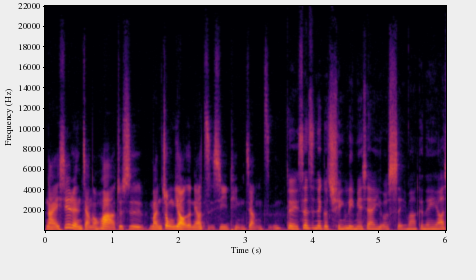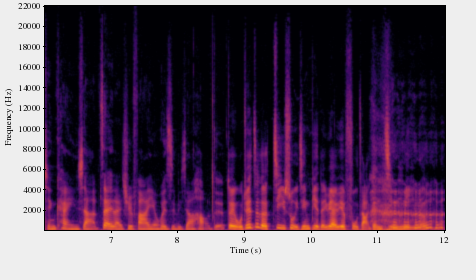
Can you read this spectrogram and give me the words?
哪一些人讲的话就是蛮重要的，你要仔细听这样子。对，甚至那个群里面现在有谁嘛？可能也要先看一下，再来去发言。会是比较好的。对，我觉得这个技术已经变得越来越复杂跟精密了。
